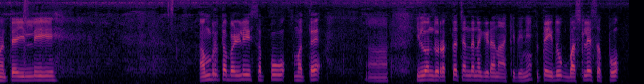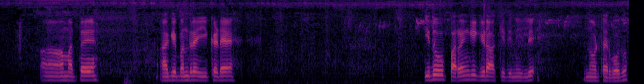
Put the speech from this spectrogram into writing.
ಮತ್ತು ಇಲ್ಲಿ ಅಮೃತ ಬಳ್ಳಿ ಸೊಪ್ಪು, ಮತ್ತು ಇಲ್ಲೊಂದು ರಕ್ತಚಂದನ ಗಿಡನ ಹಾಕಿದ್ದೀನಿ. ಮತ್ತು ಇದು ಬಸ್ಲೆ ಸೊಪ್ಪು ಮತ್ತು ಹಾಗೆ ಬಂದರೆ ಈ ಕಡೆ ಇದು ಪರಂಗಿ ಗಿಡ ಹಾಕಿದ್ದೀನಿ ಇಲ್ಲಿ. ನೋಡ್ತಾ ಇರ್ಬೋದು.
